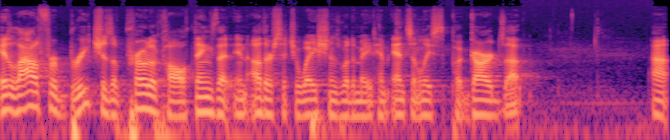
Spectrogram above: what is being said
It allowed for breaches of protocol, things that in other situations would have made him instantly put guards up. Uh,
